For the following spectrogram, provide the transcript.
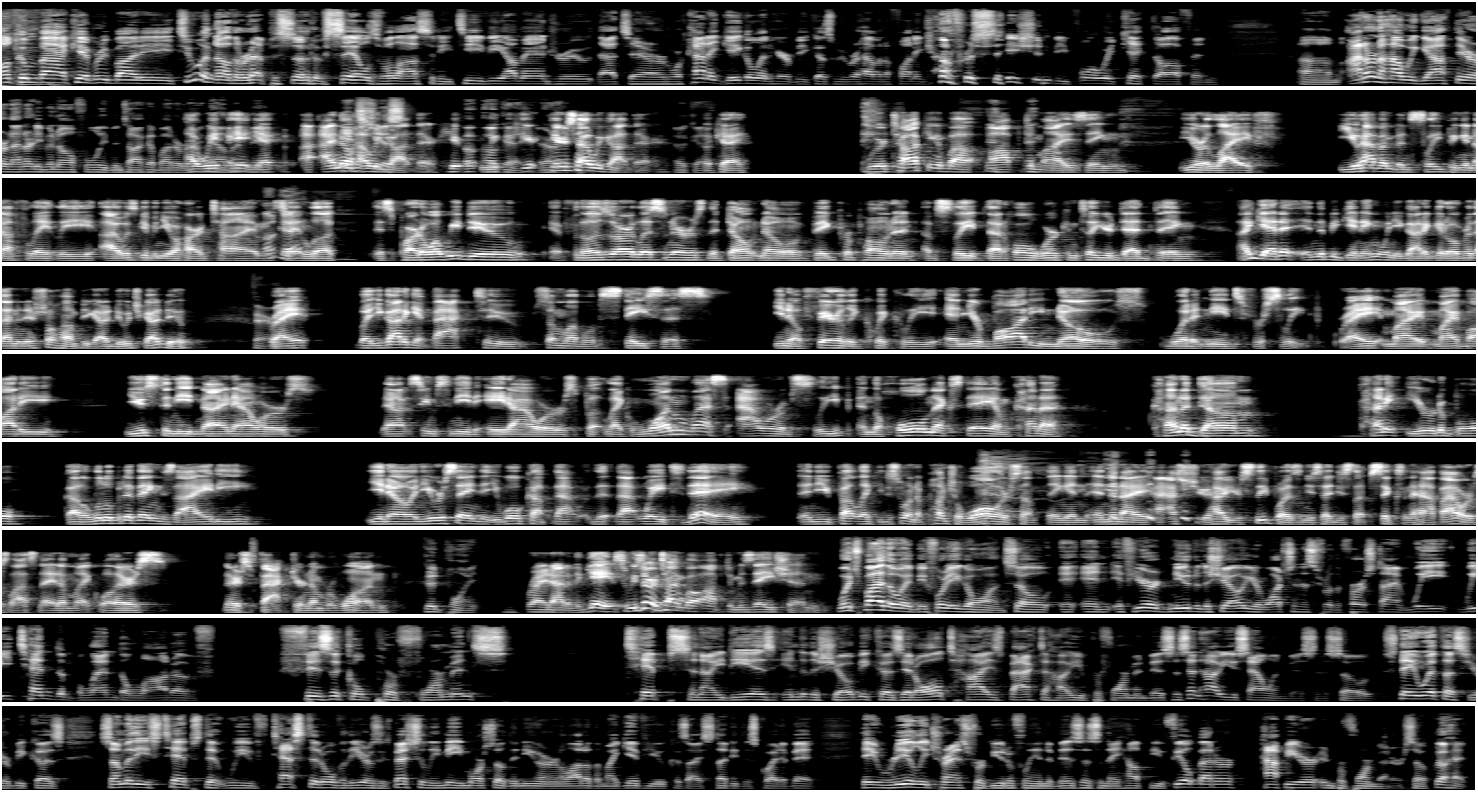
Welcome back, everybody, to another episode of Sales Velocity TV. I'm Andrew. That's Aaron. We're kind of giggling here because we were having a funny conversation before we kicked off, and um, I don't know how we got there, and I don't even know if we'll even talk about it right Uh, we, now. hey, maybe- I I know how we just- got there. Here, Oh, we- here- right. here's how we got there. Okay. Okay. We were talking about optimizing your life. You haven't been sleeping enough lately. I was giving you a hard time Okay. saying, look, it's part of what we do. For those of our listeners that don't know, I'm a big proponent of sleep, that whole work until you're dead thing. I get it in the beginning when you got to get over that initial hump. You got to do what you got to do Fair. right? But you got to get back to some level of stasis, you know, fairly quickly, and your body knows what it needs for sleep, right? My my body used to need nine hours, now it seems to need eight hours, but like one less hour of sleep, and the whole next day I'm kind of kind of dumb, kind of irritable, got a little bit of anxiety, you know. And you were saying that you woke up that that, that way today and you felt like you just wanted to punch a wall or something. And and then I asked you how your sleep was, and you said you slept six and a half hours last night. I'm like, well, there's there's factor number one Good point. right out of the gate. So we started talking about optimization. Which, by the way, before you go on, so and if you're new to the show, you're watching this for the first time. We we tend to blend a lot of physical performance tips and ideas into the show because it all ties back to how you perform in business and how you sell in business. So stay with us here because some of these tips that we've tested over the years, especially me more so than you are, and a lot of them I give you because I studied this quite a bit, they really transfer beautifully into business and they help you feel better, happier, and perform better. So go ahead.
